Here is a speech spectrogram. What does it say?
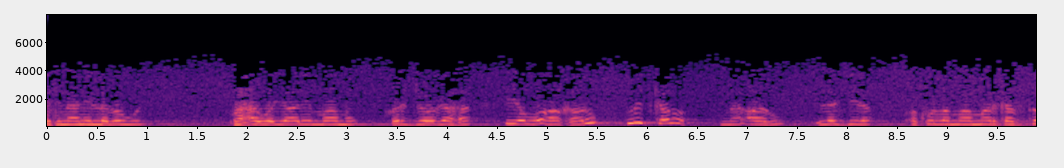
itnaani laba wey waxaa weeye alimaamu horjoogaha iyo wa macahu la jira wa kulamaa mar kasta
